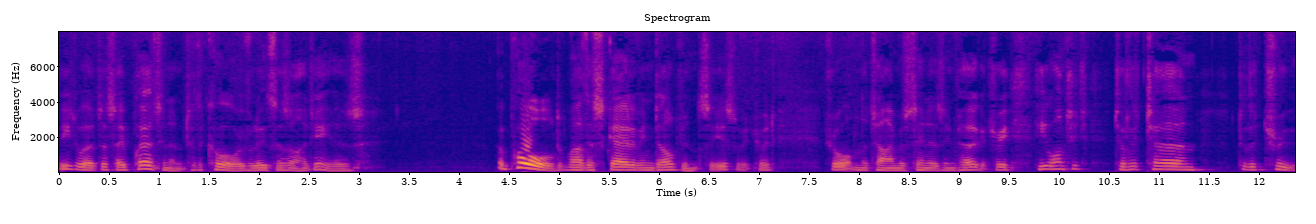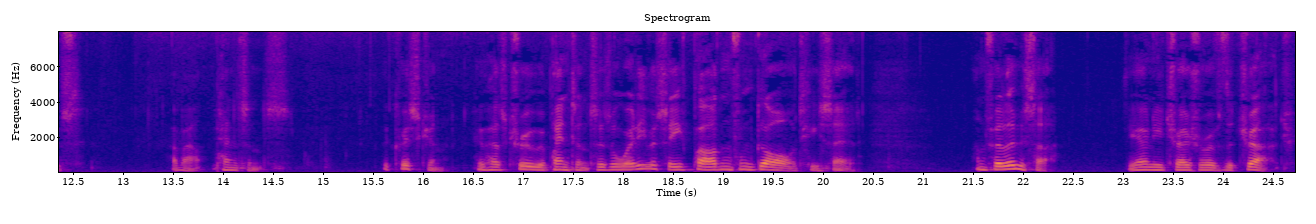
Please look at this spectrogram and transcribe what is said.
these words are so pertinent to the core of Luther's ideas. Appalled by the scale of indulgences which would shorten the time of sinners in purgatory, he wanted to return to the truth about penitence. The Christian who has true repentance has already received pardon from God, he said. And for Luther, the only treasure of the church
